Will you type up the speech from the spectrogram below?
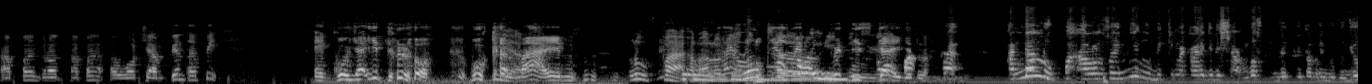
apa grand apa world champion tapi egonya itu loh bukan Iya. main Lupa kalau Alonso Lupa kalau with, ini. with this guy gitu loh Anda lupa Alonso ini yang bikin McLaren jadi shambles di, di tahun 2007.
